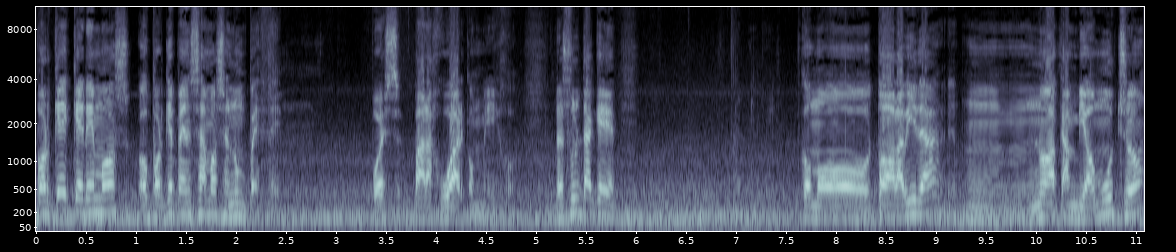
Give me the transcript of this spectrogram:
¿Por qué queremos o por qué pensamos en un PC? Pues para jugar con mi hijo. Resulta que, como toda la vida, no ha cambiado mucho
